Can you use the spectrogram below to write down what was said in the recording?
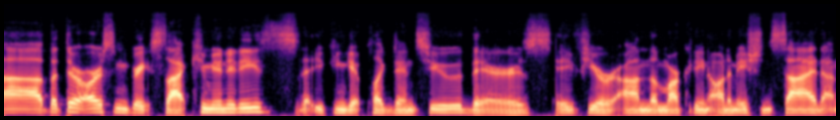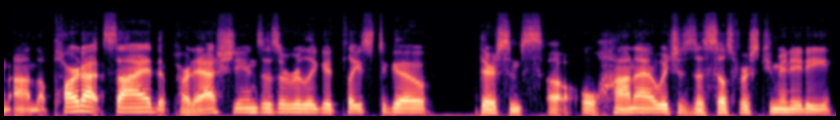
Uh, but there are some great Slack communities that you can get plugged into. There's, if you're on the marketing automation side, on, on the Pardot side, the Pardashians is a really good place to go. There's some uh, Ohana, which is a Salesforce community.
